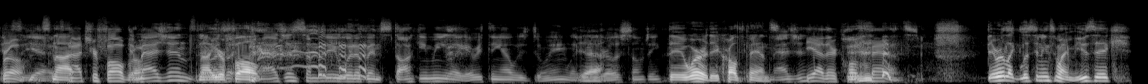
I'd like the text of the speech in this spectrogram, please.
bro. yeah. It's not. your fault, bro. Imagine it's not your fault. Imagine somebody would have been stalking me, like everything I was doing, like Yeah. a girl or something. They were. They called fans. Imagine. yeah, they're called fans. They were like listening to my music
